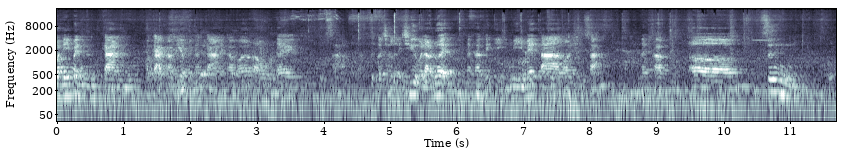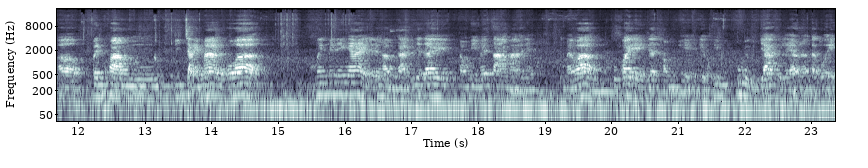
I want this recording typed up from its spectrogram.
วันนี้เป็นการประกาศข่าวดีอย่างเป็นทางการนะครับว่าเราได้ลูกสาวนะครับซึ่งก็เฉลยชื่อไปแล้วด้วยนะครับเด็กหญิงมีเมตตาลอยทิศักดิ์นะครับเอ่อซึ่งเอ่อเป็นความดีใจมากเลยเพราะว่าไม่ไม่ได้ง่ายเลยนะครับการที่จะได้น้องมีเมตตามาเนี่ยถึงแม้ว่าครูก้อยเองจะทำเพจเกี่ยวกับผู้มีบุตรยากอยู่แล้วนะแต่ตัวเอง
